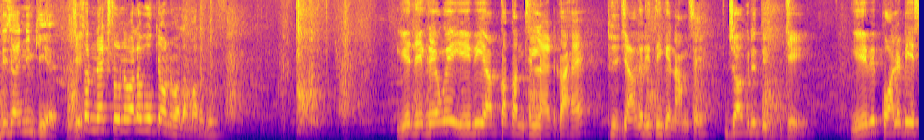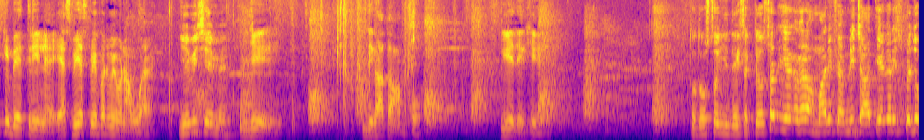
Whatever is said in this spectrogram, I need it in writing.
डिज़ाइनिंग की है। सर नेक्स्ट होने वाला वो क्या होने वाला हमारा जो? ये देख रहे होंगे ये भी आपका कंसील लाइट का है। जागृति के नाम से। जागृति। जी। ये भी क्वालिटी इसकी बेहतरीन है। एस बी एस पेपर में बना हुआ है। ये भी सेम है। जी। दिखाता हूँ आपको। ये देखिए। तो दोस्तों ये देख सकते हो। सर ये अगर हमारी फैमिली चाहती है अगर इस पे जो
